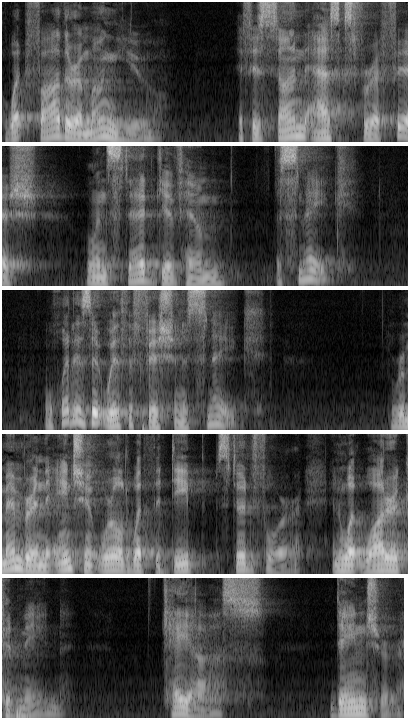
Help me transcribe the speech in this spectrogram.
What father among you if his son asks for a fish, will instead give him a snake. What is it with a fish and a snake? Remember in the ancient world what the deep stood for and what water could mean chaos, danger,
